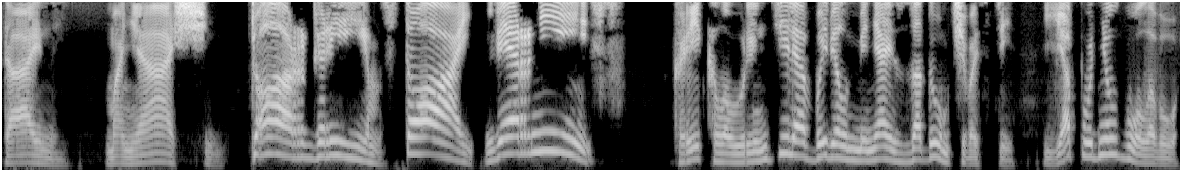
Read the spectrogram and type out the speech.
тайной, манящий. «Торгрим, стой! Вернись!» Крик Лаурентиля вывел меня из задумчивости. Я поднял голову.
